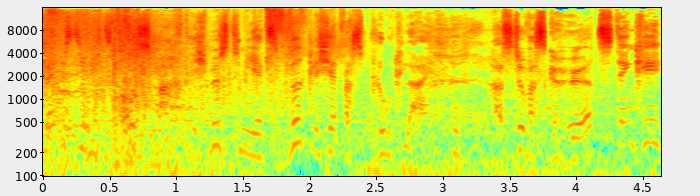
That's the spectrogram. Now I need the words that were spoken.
Wenn es dir nichts ausmacht, ich müsste mir jetzt wirklich etwas Blut leihen. Hast du was gehört, Stinky?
